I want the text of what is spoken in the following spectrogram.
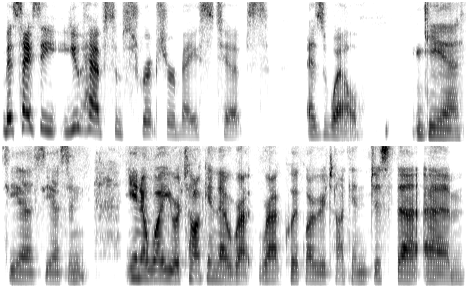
But Stacy, you have some scripture based tips as well. Yes, yes, yes. And you know, while you were talking though, right, right quick while you were talking, just the um,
